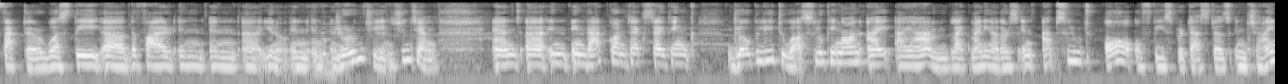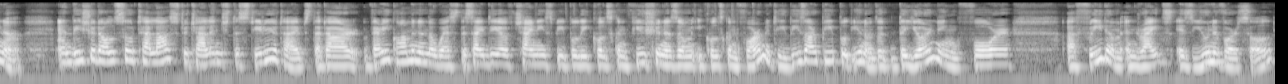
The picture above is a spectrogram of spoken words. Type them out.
factor was the uh, the fire in in uh, you know in in, in Urumqi in Xinjiang. And uh, in, in that context, I think globally to us looking on, I, I am, like many others, in absolute awe of these protesters in China. And they should also tell us to challenge the stereotypes that are very common in the West. This idea of Chinese people equals Confucianism equals conformity. These are people, you know, the, the yearning for uh, freedom and rights is universal.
